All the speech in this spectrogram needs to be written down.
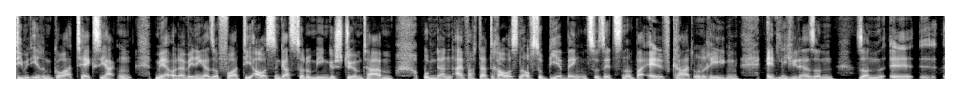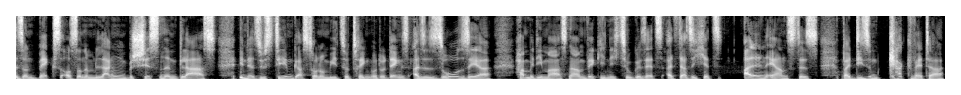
die mit ihren Gore-Tex-Jacken mehr oder weniger sofort die Außengastronomien gestürmt haben, um dann einfach da draußen auf so Bierbänken zu sitzen und bei 11 Grad und Regen endlich wieder so ein, so ein, äh, so ein Becks aus so einem langen, beschissenen Glas in der Systemgastronomie zu trinken. Und du denkst, also so sehr haben mir die Maßnahmen wirklich nicht zugesetzt, als dass ich jetzt allen Ernstes bei diesem Kackwetter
